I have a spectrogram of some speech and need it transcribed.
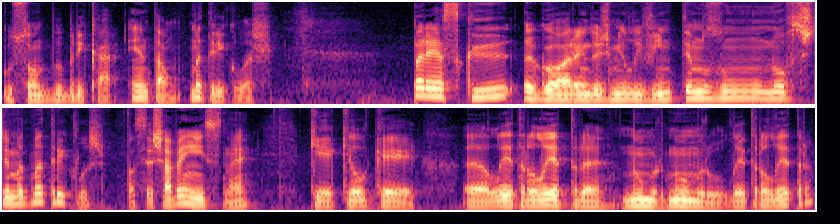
O som de bebricar. Então, matrículas. Parece que agora em 2020 temos um novo sistema de matrículas. Vocês sabem isso, não é? Que é aquele que é uh, letra, letra, número, número, letra, letra.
